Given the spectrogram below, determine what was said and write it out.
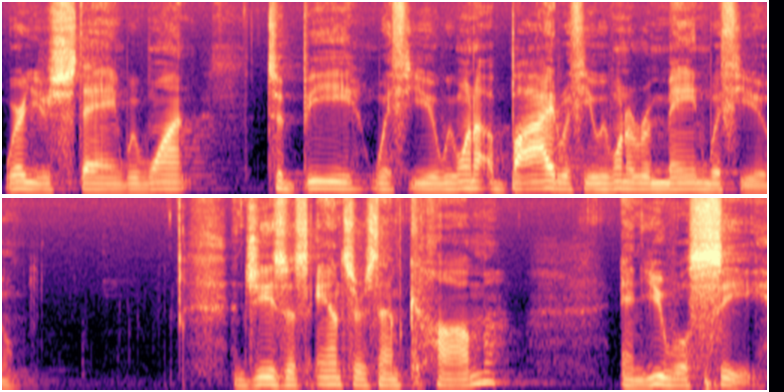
Where you're staying? We want to be with you. We want to abide with you. We want to remain with you. And Jesus answers them, Come and you will see.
